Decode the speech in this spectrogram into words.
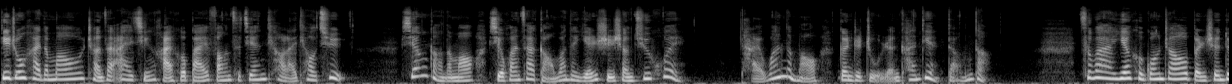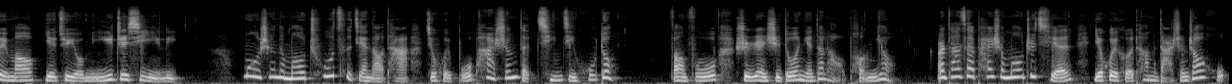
地中海的猫常在爱琴海和白房子间跳来跳去。香港的猫喜欢在港湾的岩石上聚会，台湾的猫跟着主人看店等等。此外，烟和光昭本身对猫也具有迷之吸引力，陌生的猫初次见到它就会不怕生的亲近互动，仿佛是认识多年的老朋友。而他在拍摄猫之前，也会和它们打声招呼，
